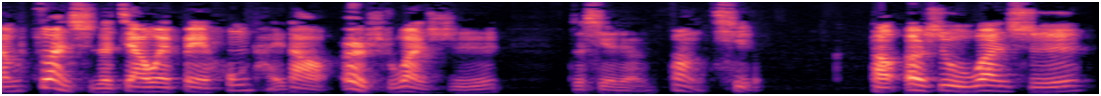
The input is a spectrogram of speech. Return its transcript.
当钻石的价位被哄抬到二十万时，这些人放弃了。到二十五万时，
